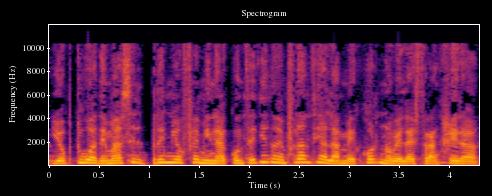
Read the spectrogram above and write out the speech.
y obtuvo además el premio Femina concedido en Francia a la mejor novela extranjera.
